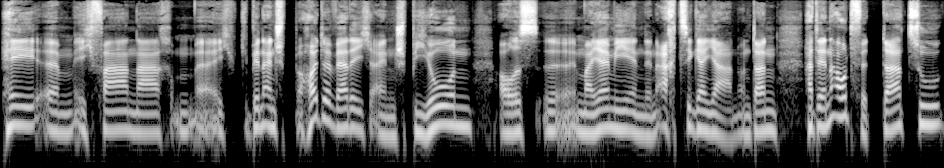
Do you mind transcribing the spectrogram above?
hey, ähm, ich fahre nach, äh, ich bin ein, heute werde ich ein Spion aus äh, Miami in den 80er Jahren. Und dann hat er ein Outfit dazu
